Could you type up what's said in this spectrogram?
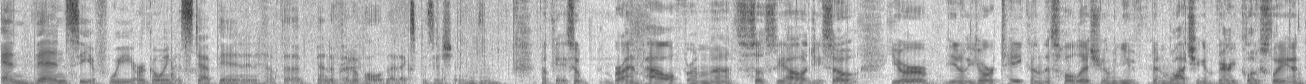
and then see if we are going to step in and have the benefit right. of all of that exposition. Mm-hmm. Okay, so Brian Powell from uh, sociology. So your you know your take on this whole issue. I mean, you've been watching it very closely, and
